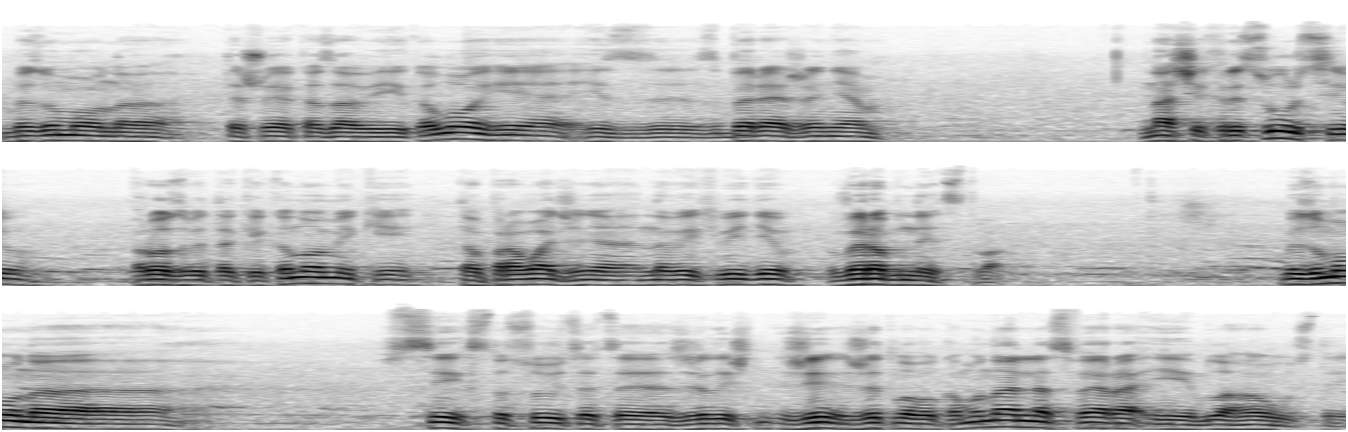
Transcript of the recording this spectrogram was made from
Безумовно, те, що я казав, і екологія, і збереження наших ресурсів, розвиток економіки та впровадження нових видів виробництва. Безумовно, всіх стосується це житлово-комунальна сфера і благоустрій.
